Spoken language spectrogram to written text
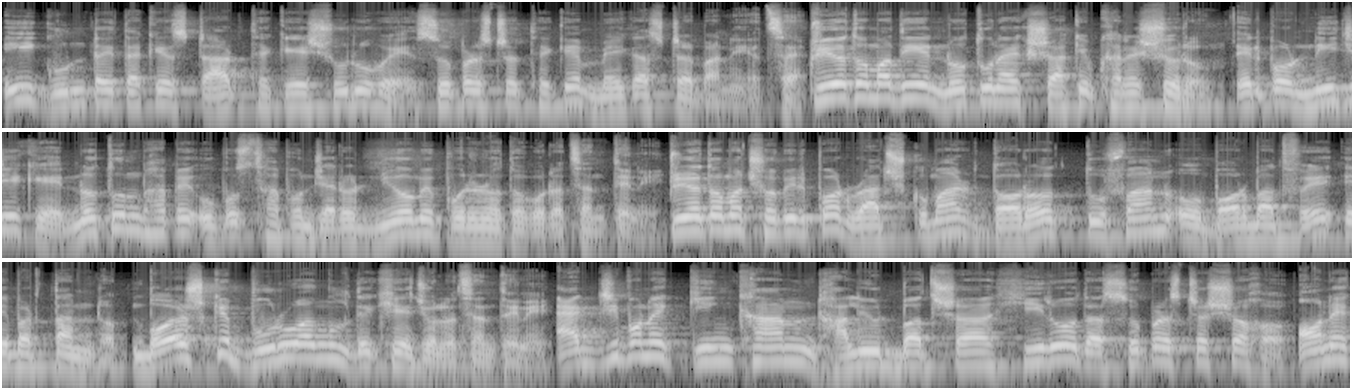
এই গুণটাই তাকে স্টার থেকে শুরু হয়ে সুপারস্টার থেকে মেগাস্টার বানিয়েছে। প্রিয়তমা দিয়ে নতুন এক শাকিব খানের শুরু। এরপর নিজেকে নতুনভাবে উপস্থাপন যেন নিয়মে পরিণত করেছেন তিনি। প্রিয়তমা ছবির পর রাজকুমার, দরদ, তুফান ও বরবাদ হয়ে এবার তাণ্ডব। বয়সকে বুড়ো আঙুল দেখিয়ে চলেছেন তিনি। এক জীবনে কিং খান, ঢালিউড বাদশাহ, হিরো, দ্য সুপারস্টার সহ অনেক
